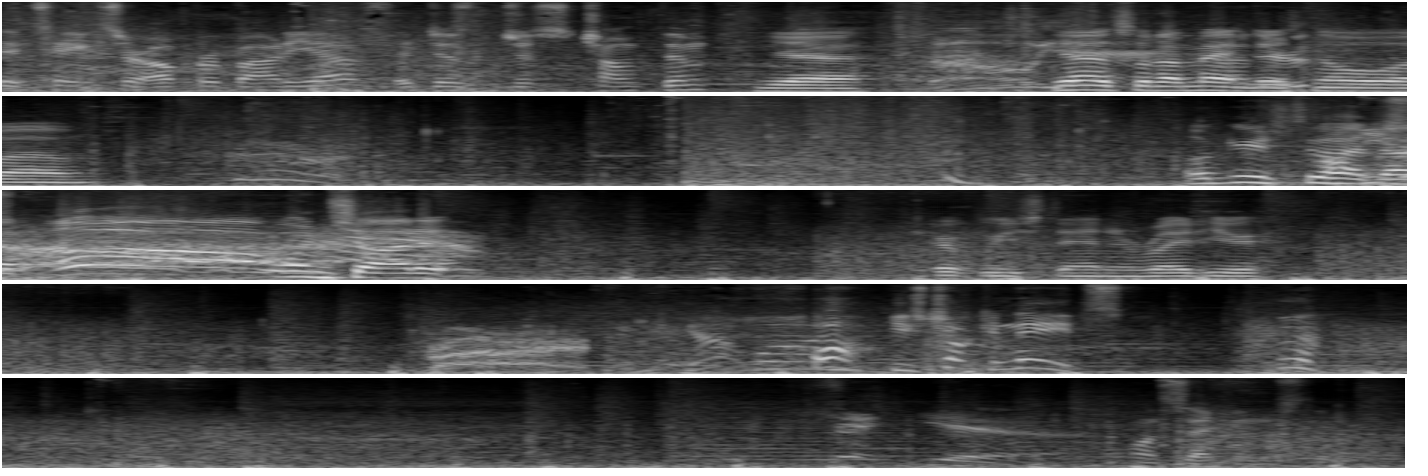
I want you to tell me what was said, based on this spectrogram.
it takes their upper body off. It just just chunk them. Yeah. Yeah, that's what I meant. There's no um Oh Gears 2 had that. Oh one shot it. Careful you standing right here. Oh, he's chucking nades. Yeah. One second.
